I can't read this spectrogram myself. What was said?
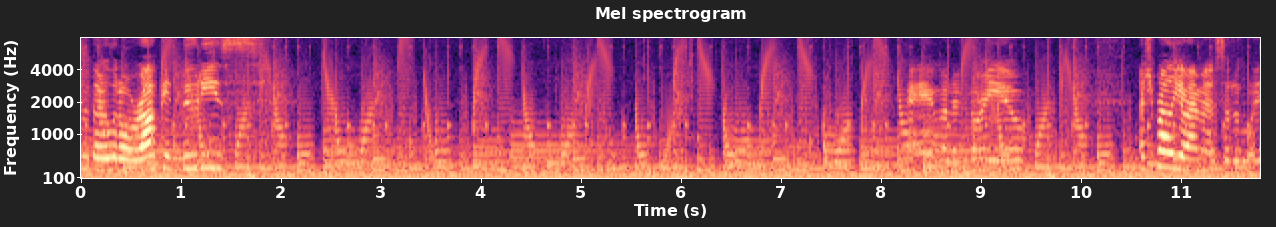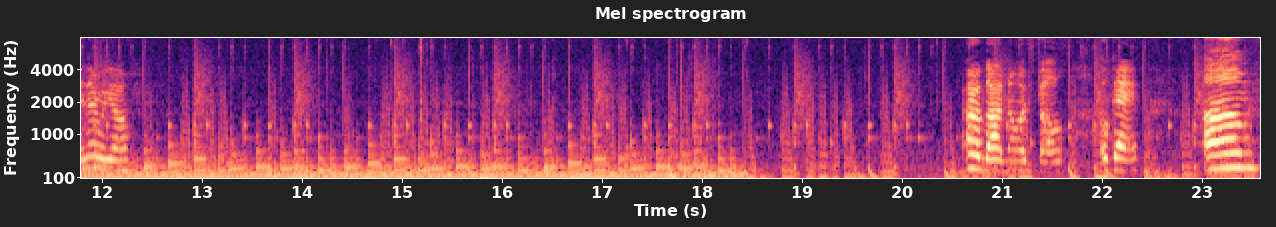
with our little rocket booties. Okay, I'm gonna ignore you. I should probably get my mouse out of the way. There we go. Oh god, no, I fell. Okay. Um,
